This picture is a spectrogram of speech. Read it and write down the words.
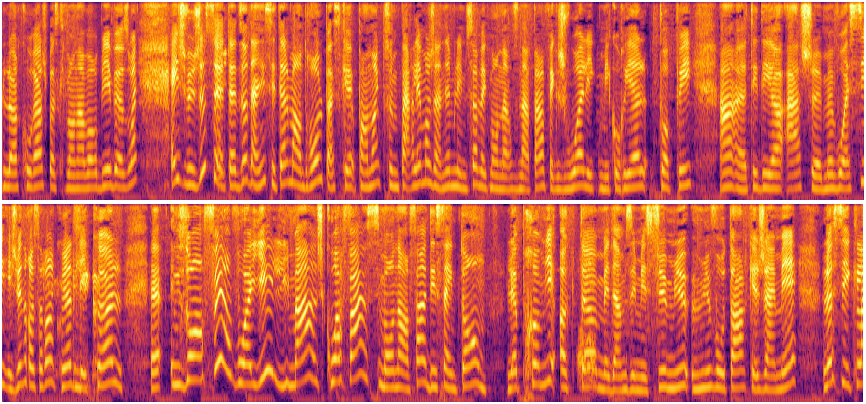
leur courage parce qu'ils vont en avoir bien besoin. Hey, je veux juste euh, te dire, Dani, c'est tellement drôle parce que pendant que tu me parlais, moi j'anime l'émission avec mon ordinateur, fait que je vois les, mes courriels popper, hein, euh, TDAH, euh, me voici, et je viens de recevoir un courriel de l'école. Euh, ils nous ont enfin envoyé l'image. Quoi faire si mon enfant a des symptômes le 1er octobre, mesdames et messieurs, mieux mieux vaut tard que jamais. Là, c'est clair,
